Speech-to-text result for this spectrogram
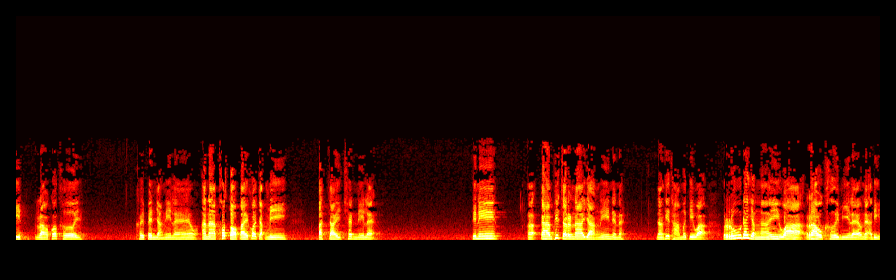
ดีตเราก็เคยเคยเป็นอย่างนี้แล้ว อนาคตต่อไปก็จะมีปัจจัยเช่นนี้แหละ ทีนี้การพิจารณาอย่างนี้เนี่ยนะอย่างที่ถามเมื่อกี้ว่า รู้ได้ยังไงว่าเราเคยมีแล้วในอดีต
